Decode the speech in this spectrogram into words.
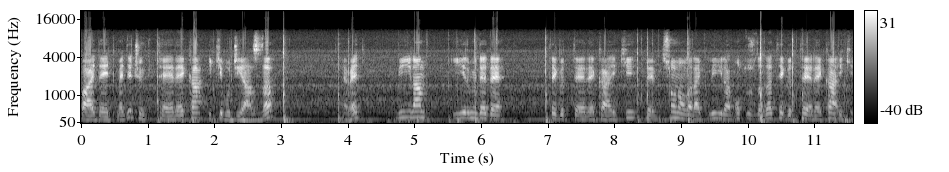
fayda etmedi. Çünkü TRK 2 bu cihazda. Evet. VLAN 20'de de Tagged TRK 2 ve son olarak VLAN 30'da da Tagged TRK 2.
